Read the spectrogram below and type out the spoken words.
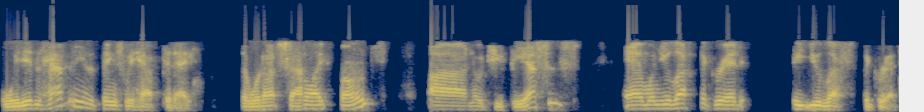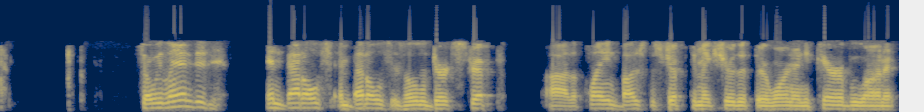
we didn't have any of the things we have today. There were not satellite phones, uh, no GPSs, and when you left the grid, you left the grid. So we landed in Bettles, and Bettles is a little dirt strip. Uh, the plane buzzed the strip to make sure that there weren't any caribou on it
